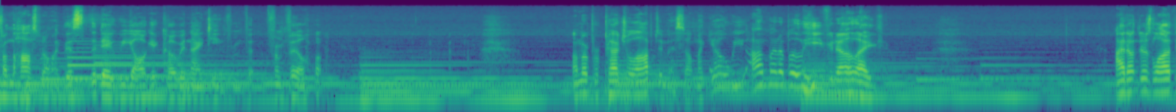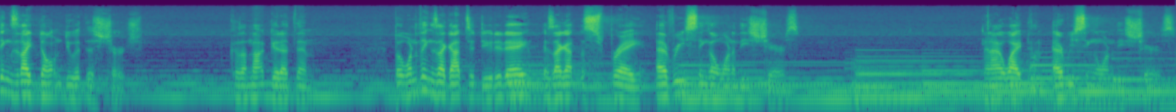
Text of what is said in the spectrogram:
from the hospital. I'm like, this is the day we all get COVID 19 from, from Phil. I'm a perpetual optimist. I'm like, yo, we, I'm gonna believe, you know, like. I don't. There's a lot of things that I don't do at this church because I'm not good at them. But one of the things I got to do today is I got to spray every single one of these chairs, and I wiped down every single one of these chairs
